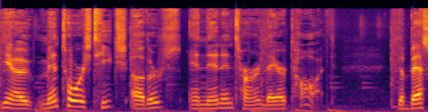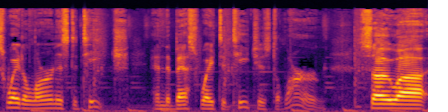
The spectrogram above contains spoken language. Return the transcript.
you know, mentors teach others, and then in turn, they are taught. The best way to learn is to teach, and the best way to teach is to learn. So, uh,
